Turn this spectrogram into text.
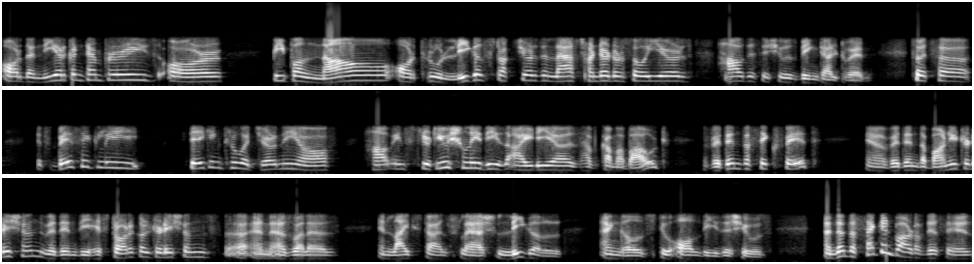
or the near contemporaries or people now or through legal structures in last hundred or so years, how this issue is being dealt with. So it's a it's basically taking through a journey of how institutionally these ideas have come about within the Sikh faith uh, within the Bani tradition, within the historical traditions, uh, and as well as in lifestyle slash legal angles to all these issues. And then the second part of this is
